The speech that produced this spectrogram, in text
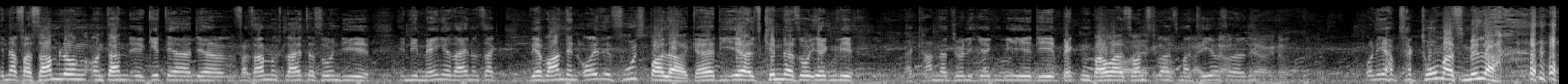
in der Versammlung und dann äh, geht der, der Versammlungsleiter so in die, in die Menge rein und sagt, wer waren denn eure Fußballer, gell, die ihr als Kinder so irgendwie, da kam natürlich irgendwie die Beckenbauer, sonst was, Matthäus oder Ja, genau. und ich habe gesagt, Thomas Miller.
